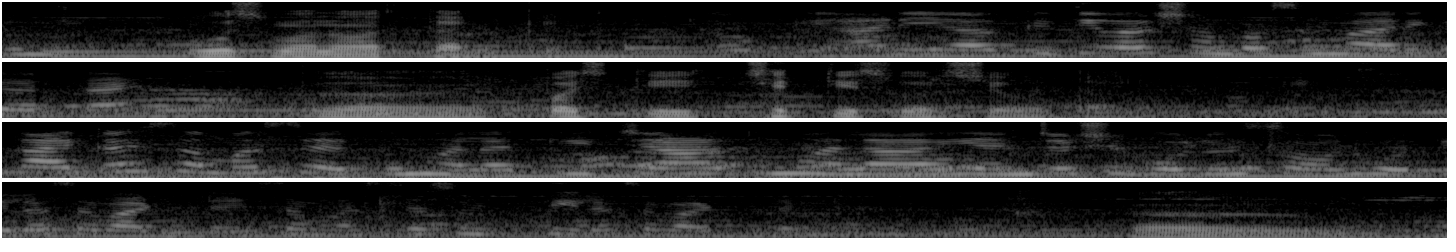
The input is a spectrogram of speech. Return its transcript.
तुम्ही? उस्मानाबाद तालुक्यात ओके आणि अ, किती वर्षांपासून वारी करताय? अ, पस्तीस छत्तीस वर्ष होत आले. ओके. काय काय समस्या आहेत तुम्हाला की ज्या तुम्हाला यांच्याशी बोलून सॉल्व्ह होतील असं वाटतंय? समस्या सुटतील असं वाटतंय? अ,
